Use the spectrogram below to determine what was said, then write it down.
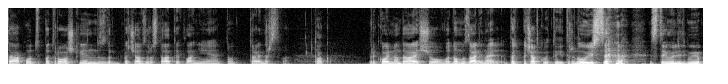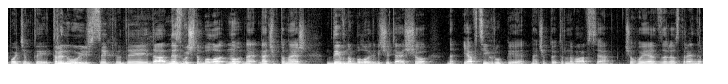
так от потрошки почав зростати в плані ну, тренерства. Так. Прикольно, да, що в одному залі на початку ти тренуєшся з тими людьми, потім ти тренуєш цих людей. Да. Незвично було, ну, на- начебто, знаєш, дивно було відчуття, що я в цій групі, начебто, і тренувався, чого я зараз тренер.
